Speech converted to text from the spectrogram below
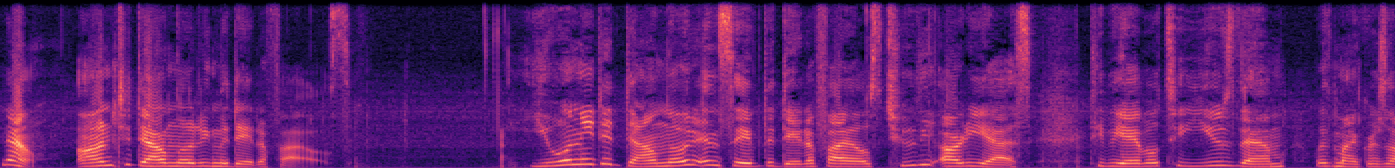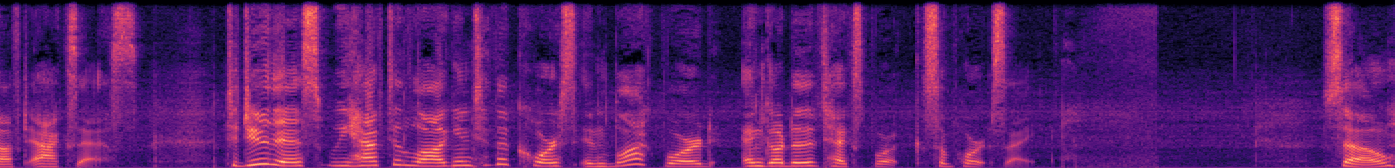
Now, on to downloading the data files. You will need to download and save the data files to the RDS to be able to use them with Microsoft Access. To do this, we have to log into the course in Blackboard and go to the textbook support site. So,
